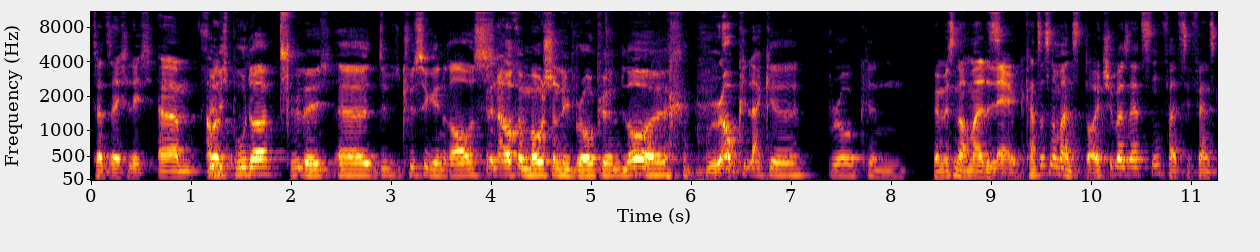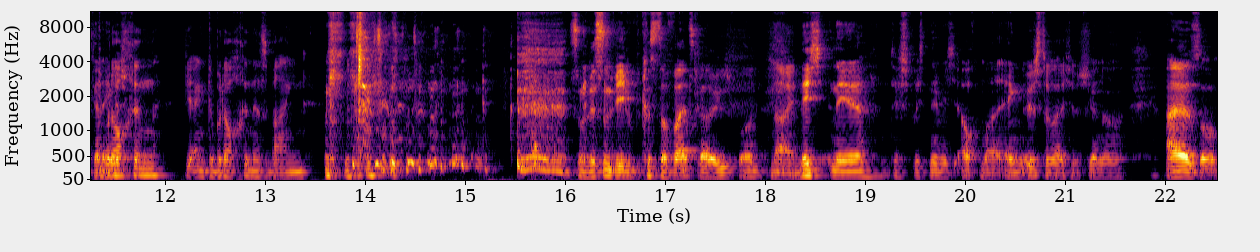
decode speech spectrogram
tatsächlich. Ähm, Fühl dich, Bruder. Fühle ich. Äh, die Küsse gehen raus. bin auch emotionally broken, lol. Broke like a broken. Wir müssen noch mal das. Kannst du das nochmal ins Deutsch übersetzen, falls die Fans kein Englisch Gebrochen wie ein gebrochenes Bein. So ein bisschen wie Christoph Walz gerade gesprochen. Nein. Nicht, nee, der spricht nämlich auch mal Englisch. Österreichisch. Genau. Also,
